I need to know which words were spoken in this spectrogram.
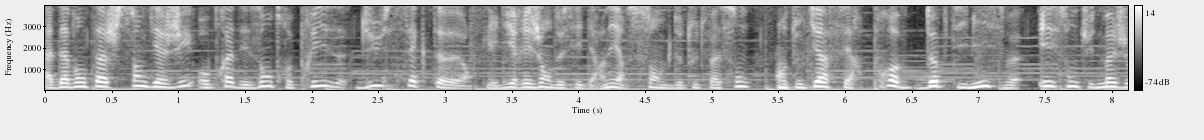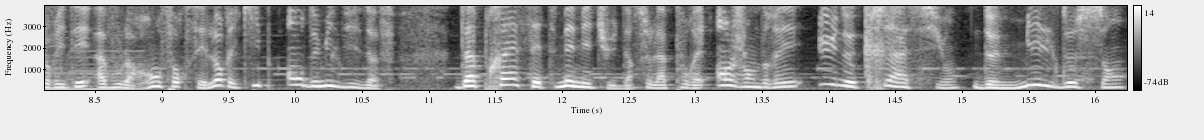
à davantage s'engager auprès des entreprises du secteur. Les dirigeants de ces dernières semblent de toute façon, en tout cas, faire preuve d'optimisme et sont une majorité à vouloir renforcer leur équipe en 2019. D'après cette même étude, cela pourrait engendrer une création de 1200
